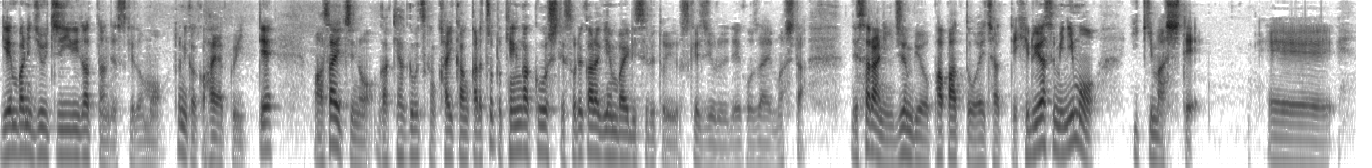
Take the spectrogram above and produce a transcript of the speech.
現場に11時入りだったんですけども、とにかく早く行って、朝一の楽器博物館開館からちょっと見学をして、それから現場入りするというスケジュールでございました。で、さらに準備をパパッと終えちゃって、昼休みにも行きまして、えー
